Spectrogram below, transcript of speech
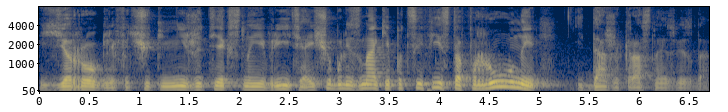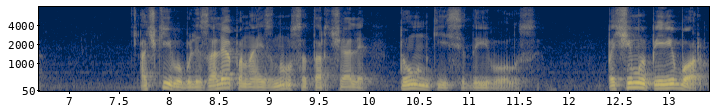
иероглифы, чуть ниже текст на иврите, а еще были знаки пацифистов, руны и даже красная звезда. Очки его были заляпаны, а из носа торчали тонкие седые волосы. «Почему перебор?»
